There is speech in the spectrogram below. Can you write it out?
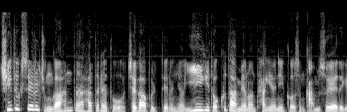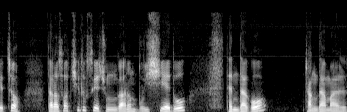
취득세를 중과한다 하더라도 제가 볼 때는요, 이익이 더 크다면은 당연히 그것은 감수해야 되겠죠. 따라서 취득세 중과는 무시해도 된다고 장담할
